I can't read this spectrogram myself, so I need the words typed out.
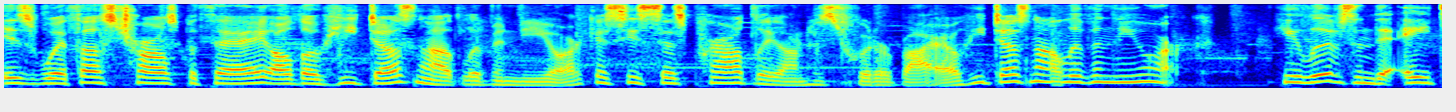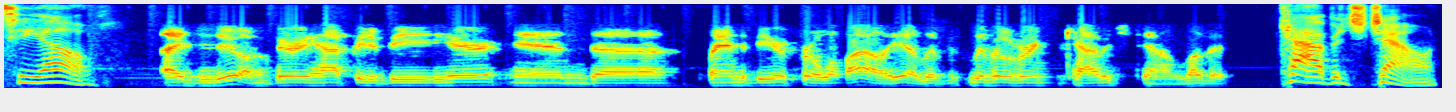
is with us, Charles Bethea, although he does not live in New York, as he says proudly on his Twitter bio. He does not live in New York. He lives in the ATL. I do. I'm very happy to be here and uh, plan to be here for a while. Yeah, live live over in Cabbage Town. Love it. Cabbage Town.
